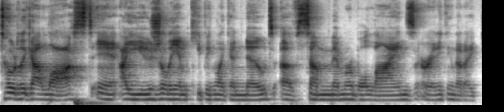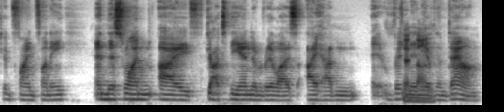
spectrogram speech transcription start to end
totally got lost. And I usually am keeping like a note of some memorable lines or anything that I could find funny. And this one, I got to the end and realized I hadn't eh, written any of them down.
